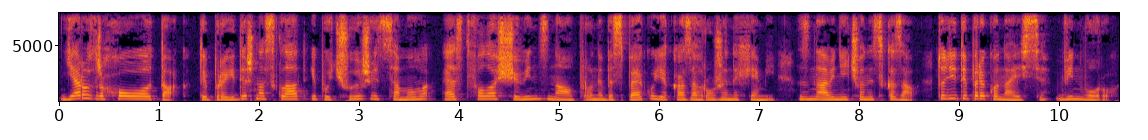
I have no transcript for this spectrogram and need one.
Я розраховував так: ти прийдеш на склад і почуєш від самого Естфола, що він знав про небезпеку, яка загрожує Нехемії. Знав і нічого не сказав. Тоді ти переконаєшся, він ворог.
